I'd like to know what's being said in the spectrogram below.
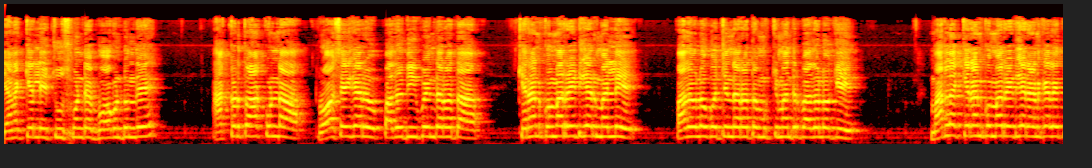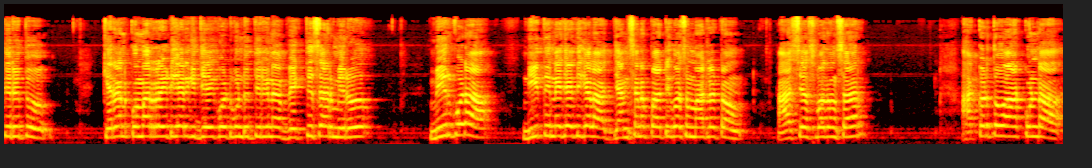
వెనక్కి వెళ్ళి చూసుకుంటే బాగుంటుంది. అక్కడితో ఆకుండా రోసయ్య గారు పదవి దిగిపోయిన తర్వాత కిరణ్ కుమార్ రెడ్డి గారు మళ్ళీ పదవిలోకి వచ్చిన తర్వాత ముఖ్యమంత్రి పదవిలోకి మరలా కిరణ్ కుమార్ రెడ్డి గారు వెనకాలే తిరుగుతూ కిరణ్ కుమార్ రెడ్డి గారికి జై కొట్టుకుంటూ తిరిగిన వ్యక్తి సార్ మీరు. మీరు కూడా నీతి నిజాయితీ గల జనసేన పార్టీ కోసం మాట్లాడటం హాస్యాస్పదం సార్. అక్కడితో ఆకుండా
